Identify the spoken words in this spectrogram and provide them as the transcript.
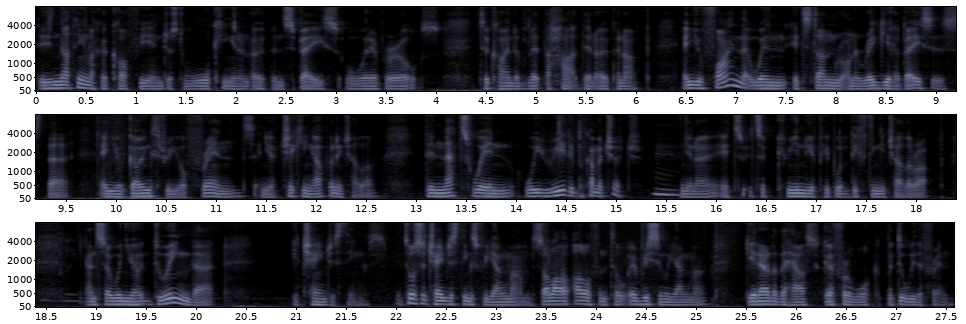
there's nothing like a coffee and just walking in an open space or whatever else to kind of let the heart then open up. And you'll find that when it's done on a regular basis, that and you're going through your friends and you're checking up on each other, then that's when we really become a church. Mm. You know, it's it's a community of people lifting each other up. And so when you're doing that, it changes things. It also changes things for young mums. So I'll, I'll often tell every single young mum, get out of the house, go for a walk, but do it with a friend.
